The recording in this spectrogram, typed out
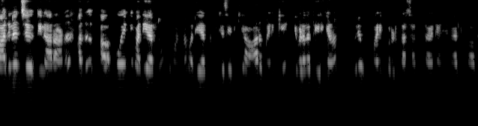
പതിനഞ്ച് ദിനാറാണ് അത് പോയെങ്കിൽ മതിയായിരുന്നു വന്ന മതിയായിരുന്നു ബിക്കോസ് എനിക്ക് ആറ് മണിക്ക് ഇവിടെ നിന്ന് തിരിക്കണം സാധ്യതയായിട്ട് ഞാൻ വേറെ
